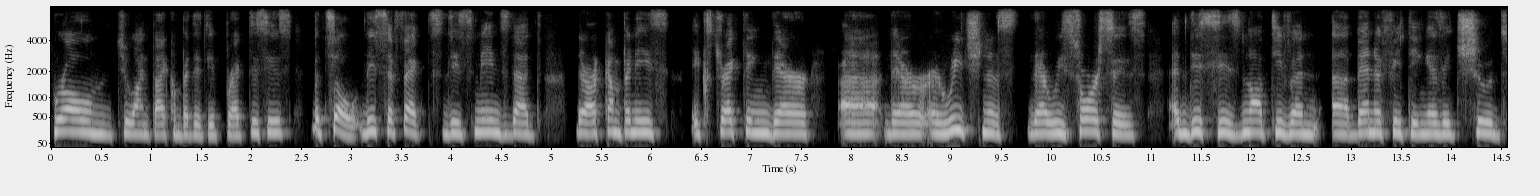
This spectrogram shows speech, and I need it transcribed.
prone to anti-competitive practices. But so this affects. This means that there are companies extracting their uh, their richness, their resources, and this is not even uh, benefiting as it should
